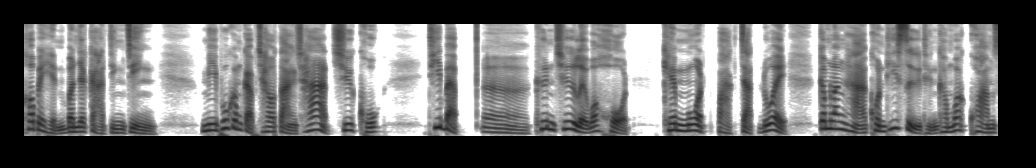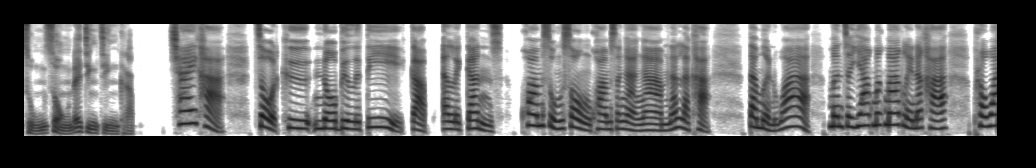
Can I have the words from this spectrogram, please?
เข้าไปเห็นบรรยากาศจริง ๆ มีผู้กำกับชาวต่างชาติชื่อคุก ที่แบบขึ้นชื่อเลยว่าโหด เข้มงวดปากจัดด้วยกำลังหาคนที่สื่อถึงคำว่าความสูงส่งได้จริง ๆ ครับ ใช่ค่ะ โจทย์คือ nobility กับ elegance ความสูงส่งความสง่างามนั่นแหละค่ะ แต่เหมือนว่ามันจะยากมากๆเลยนะคะ เพราะว่า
